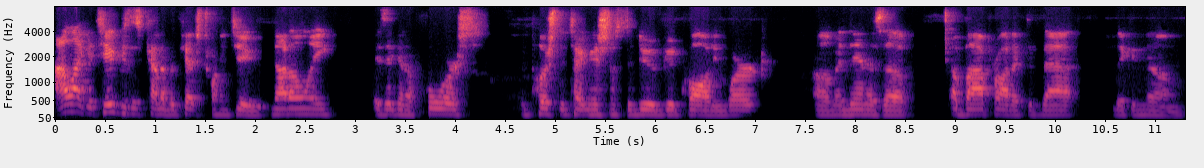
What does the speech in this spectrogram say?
I like it too because it's kind of a catch 22 not only is it going to force and push the technicians to do good quality work um, and then as a, a byproduct of that they can um,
